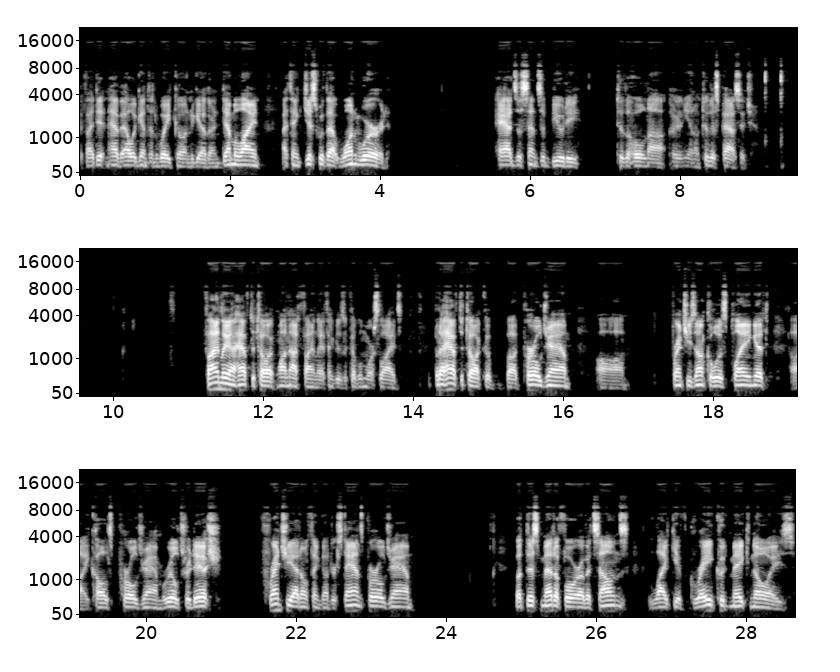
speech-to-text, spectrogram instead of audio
if I didn't have elegant and weight going together. And Dimaline, I think just with that one word, adds a sense of beauty to the whole, you know, to this passage. Finally, I have to talk. Well, not finally. I think there's a couple more slides, but I have to talk about Pearl Jam. Um, Frenchie's uncle is playing it. Uh, he calls Pearl Jam real tradish. Frenchie, I don't think understands Pearl Jam, but this metaphor of it sounds like if Gray could make noise.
